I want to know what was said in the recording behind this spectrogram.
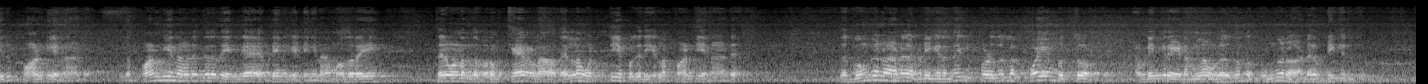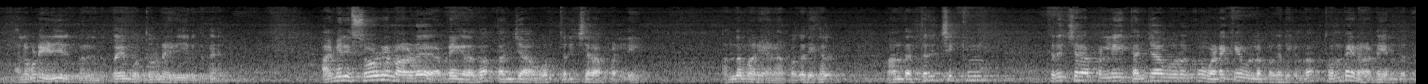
இது பாண்டிய நாடு. இந்த பாண்டிய நாடுங்கிறது எங்கே அப்படின்னு கேட்டிங்கன்னா மதுரை திருவனந்தபுரம் கேரளா அதெல்லாம் ஒட்டிய பகுதிகள்லாம் பாண்டிய நாடு. இந்த கொங்கு நாடு அப்படிங்கிறது இப்பொழுதுள்ள கோயம்புத்தூர் அப்படிங்கிற இடம்லாம் உள்ளது. இந்த கொங்கு நாடு அப்படிங்கிறது. அதில் கூட எழுதியிருக்கு இந்த கோயம்புத்தூர்னு எழுதியிருக்குது. அதுமாரி சோழ நாடு அப்படிங்கிறது தான் தஞ்சாவூர் திருச்சிராப்பள்ளி அந்த மாதிரியான பகுதிகள். அந்த திருச்சிக்கும் திருச்சிராப்பள்ளி தஞ்சாவூருக்கும் வடக்கே உள்ள பகுதிகள் தான் தொண்டை நாடு என்பது.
